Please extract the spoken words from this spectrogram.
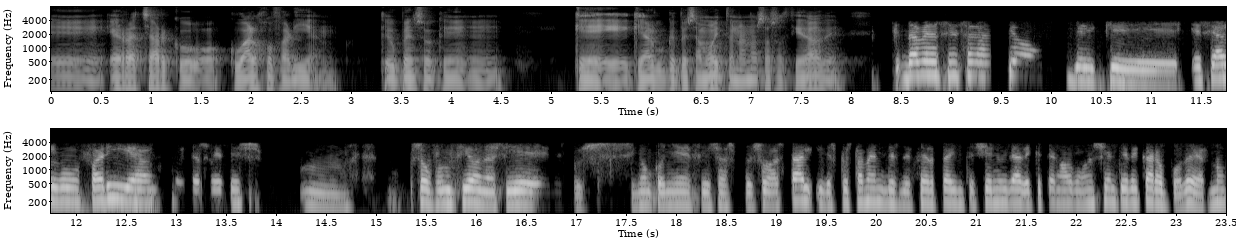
É, é rachar co, co algo farían que eu penso que que, que é algo que pesa moito na nosa sociedade. Dame a sensación de que ese algo faría moitas veces mm, só funciona se é, pues, se non coñeces as persoas tal e despois tamén desde certa ingenuidade que ten algún xente de cara ao poder, non?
